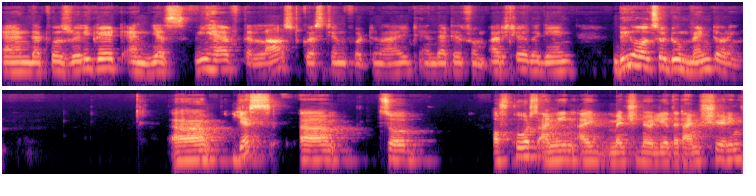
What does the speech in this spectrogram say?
And that was really great. And yes, we have the last question for tonight, and that is from Arshad again. Do you also do mentoring? Uh, yes. Um, so, of course, I mean, I mentioned earlier that I'm sharing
